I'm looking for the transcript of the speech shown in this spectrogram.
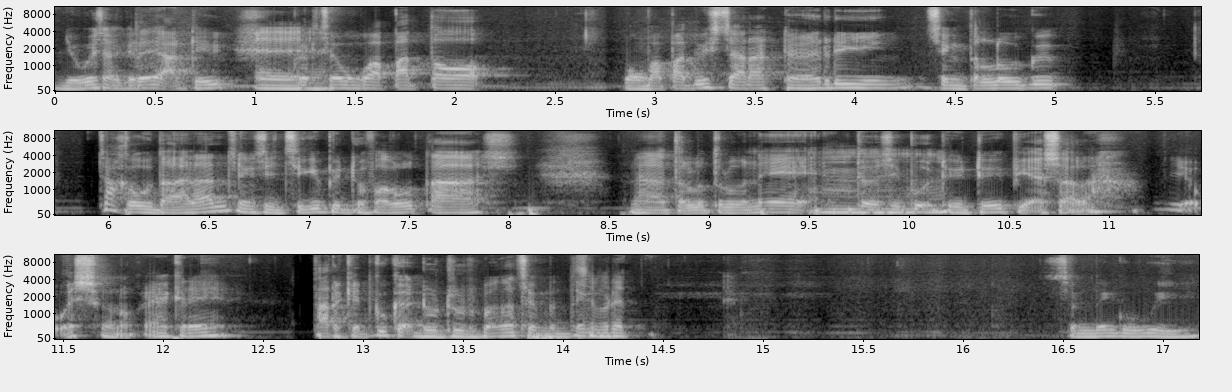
Ya wis akhirnya adik Eh. kerja wong papat tok. Wong papat wis secara daring sing telu kuwi cah keutanan sing siji ki beda fakultas. Nah telu-telune do sibuk dhewe biasa lah ya wis ngono. Kae akhirnya targetku gak dudur banget sing penting penting kuwi.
